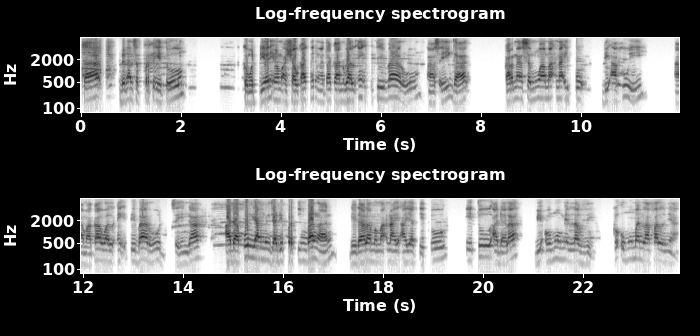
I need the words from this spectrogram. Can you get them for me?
Maka dengan seperti itu, kemudian Imam Ash-Shawqani mengatakan wal i'tibaru, nah, sehingga karena semua makna itu diakui, nah, maka wal i'tibaru sehingga adapun yang menjadi pertimbangan di dalam memaknai ayat itu itu adalah bi umumil lafzi, keumuman lafalnya.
